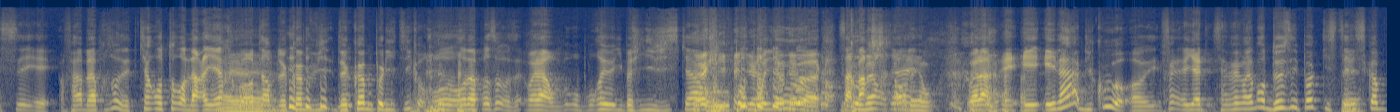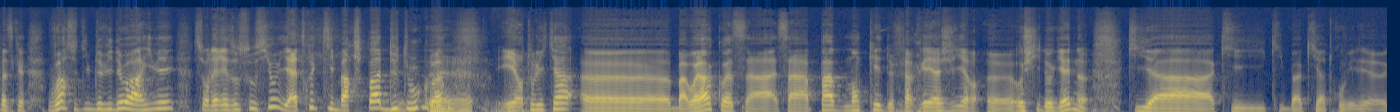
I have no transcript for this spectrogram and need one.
c'est- enfin, on a l'impression d'être 40 ans en arrière Ouais, quoi, en termes de com, de com politique. On, on a l'impression, voilà, on, on pourrait imaginer Giscard ou Pompidou, euh, ça marcherait. Voilà. Et, et- et là, du coup, on- y a- ça fait vraiment deux époques qui se Ouais. télescopent parce que voir ce type de vidéo arriver sur les réseaux sociaux, il y a un truc qui marche pas du tout, quoi. Ouais, ouais. Et en tous les cas, euh, bah voilà quoi, ça, ça a pas manqué de faire réagir euh, Oshidogen, qui a, qui, qui, bah, qui a trouvé, euh,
